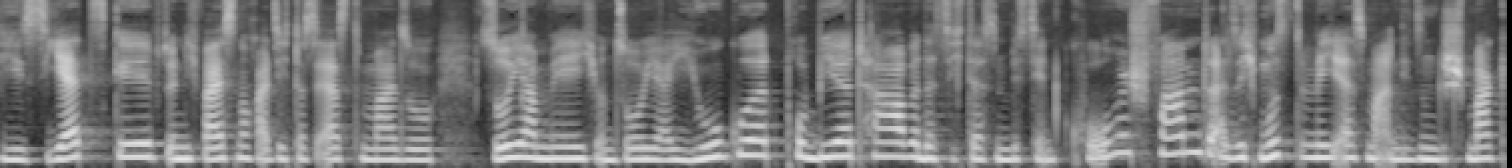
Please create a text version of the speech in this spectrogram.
die es jetzt gibt und ich weiß noch, als ich das erste Mal so Sojamilch und Sojajoghurt probiert habe, dass ich das ein bisschen komisch fand. Also ich musste mich erstmal an diesen Geschmack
